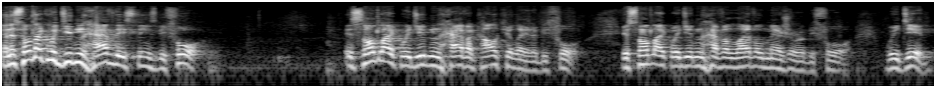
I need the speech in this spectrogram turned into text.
And it's not like we didn't have these things before. It's not like we didn't have a calculator before. It's not like we didn't have a level measurer before. We did.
